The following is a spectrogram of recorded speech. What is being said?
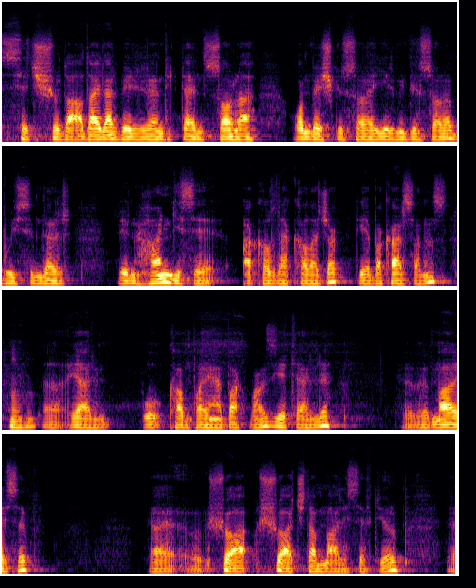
seç şurada adaylar belirlendikten sonra 15 gün sonra 20 gün sonra bu isimlerin hangisi akılda kalacak diye bakarsanız e, yani bu kampanyaya bakmanız yeterli. E, ve maalesef yani şu a- şu açıdan maalesef diyorum e,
